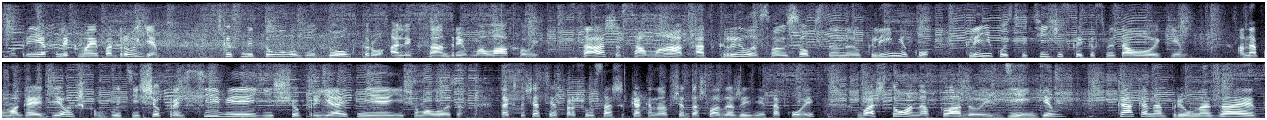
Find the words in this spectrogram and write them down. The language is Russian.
Мы приехали к моей подруге, косметологу, доктору Александре Малаховой. Саша сама открыла свою собственную клинику, клинику эстетической косметологии. Она помогает девушкам быть еще красивее, еще приятнее, еще моложе. Так что сейчас я спрошу у Саши, как она вообще дошла до жизни такой, во что она вкладывает деньги, как она приумножает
